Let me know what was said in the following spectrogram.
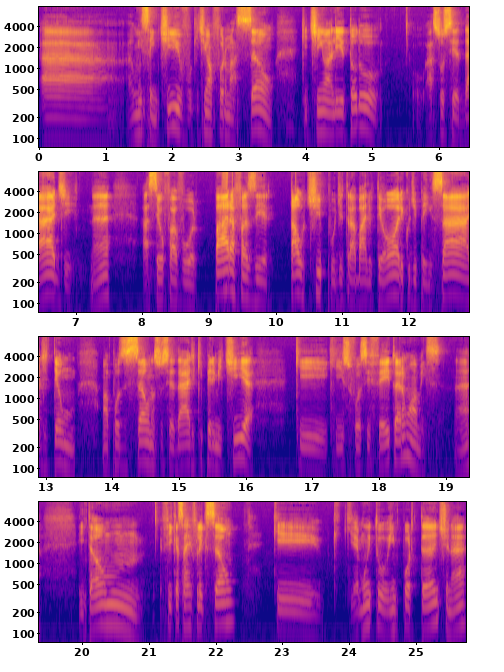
a, o incentivo, que tinham a formação, que tinham ali todo a sociedade né, a seu favor para fazer tal tipo de trabalho teórico, de pensar, de ter um, uma posição na sociedade que permitia que, que isso fosse feito, eram homens. Né? Então fica essa reflexão que, que é muito importante né,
